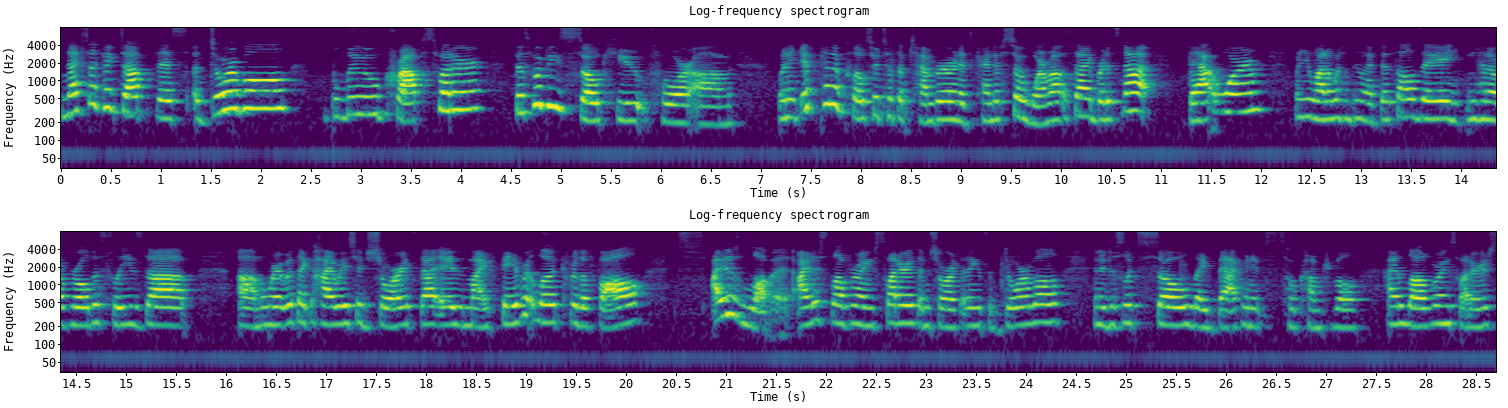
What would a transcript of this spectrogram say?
Next I picked up this adorable blue crop sweater. This would be so cute for um, when it gets kind of closer to September and it's kind of so warm outside, but it's not that warm when you want to wear something like this all day. You can kind of roll the sleeves up, um, wear it with like high-waisted shorts. That is my favorite look for the fall. I just love it. I just love wearing sweaters and shorts. I think it's adorable and it just looks so laid back and it's so comfortable. I love wearing sweaters.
